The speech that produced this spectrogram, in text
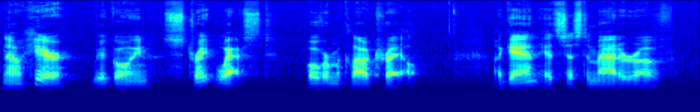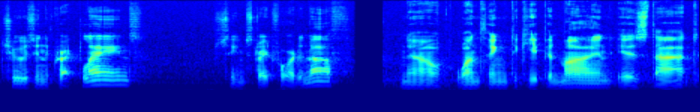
Now here, we are going straight west over Macleod Trail. Again, it's just a matter of choosing the correct lanes. Seems straightforward enough. Now, one thing to keep in mind is that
